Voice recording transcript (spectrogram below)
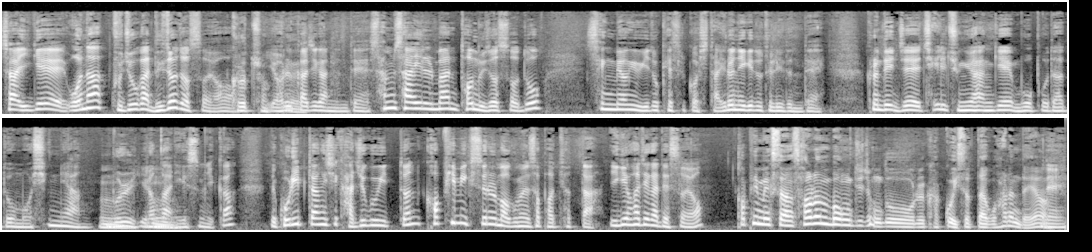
자, 이게 워낙 구조가 늦어졌어요. 그렇죠. 열흘까지 네. 갔는데 3, 4일만 더 늦었어도 생명이 위독했을 것이다. 이런 얘기도 들리던데. 그런데 이제 제일 중요한 게 무엇보다도 뭐 식량, 음, 물 이런 거 음. 아니겠습니까? 고립 당시 가지고 있던 커피 믹스를 먹으면서 버텼다. 이게 화제가 됐어요. 커피 믹스 한 서른 봉지 정도를 갖고 있었다고 하는데요. 네.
